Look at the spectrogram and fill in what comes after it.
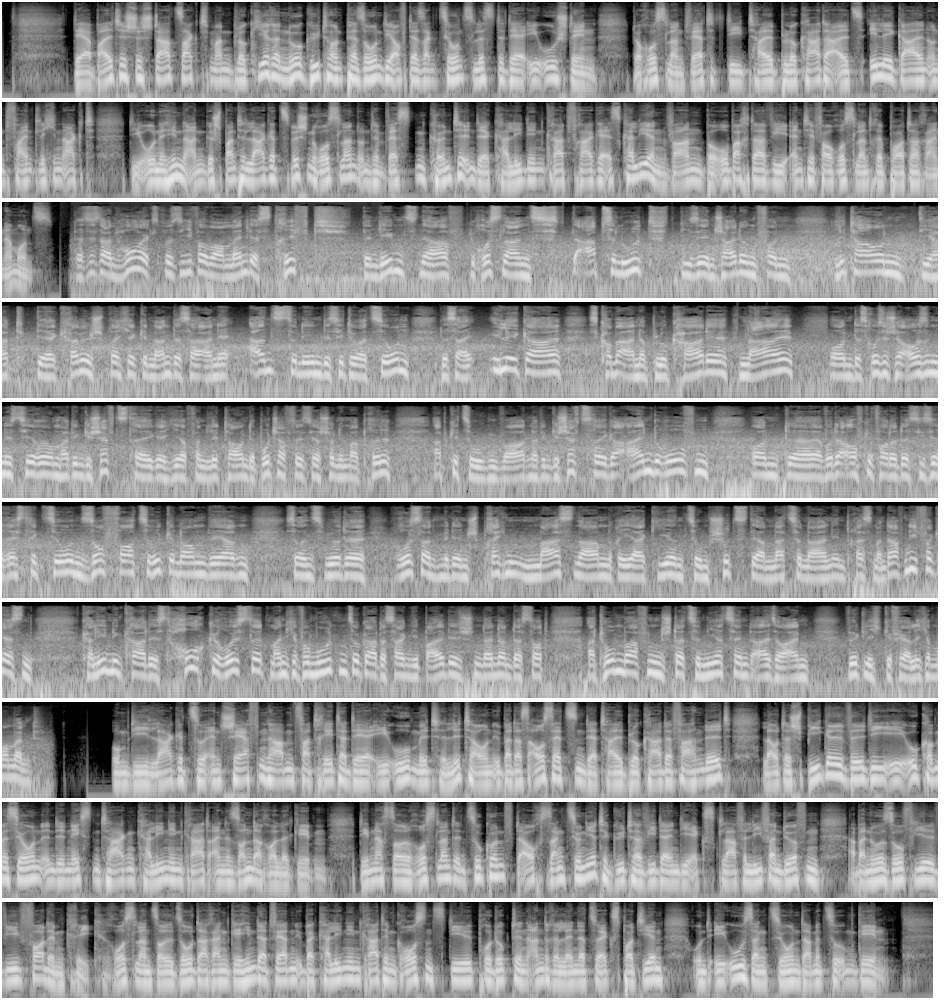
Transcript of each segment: Der baltische Staat sagt, man blockiere nur Güter und Personen, die auf der Sanktionsliste der EU stehen. Doch Russland wertet die Teilblockade als illegalen und feindlichen Akt. Die ohnehin angespannte Lage zwischen Russland und dem Westen könnte in der Kaliningrad-Frage eskalieren, warnen Beobachter wie NTV-Russland-Reporter Rainer Munz. Das ist ein hochexplosiver Moment. Es trifft den Lebensnerv Russlands absolut. Diese Entscheidung von Litauen, die hat der Kreml-Sprecher genannt, das sei eine ernstzunehmende Situation, das sei illegal, es komme einer Blockade nahe. Und das russische Außenministerium hat den Geschäftsträger hier von Litauen, der Botschafter ist ja schon im April abgezogen worden, hat den Geschäftsträger einberufen und äh, er wurde aufgefordert, dass diese Restriktionen sofort zurückgenommen werden sonst würde Russland mit entsprechenden Maßnahmen reagieren zum Schutz der nationalen Interessen. Man darf nicht vergessen, Kaliningrad ist hochgerüstet. Manche vermuten sogar, das sagen die baltischen Länder, dass dort Atomwaffen stationiert sind. Also ein wirklich gefährlicher Moment. Um die Lage zu entschärfen, haben Vertreter der EU mit Litauen über das Aussetzen der Teilblockade verhandelt. Laut der Spiegel will die EU-Kommission in den nächsten Tagen Kaliningrad eine Sonderrolle geben. Demnach soll Russland in Zukunft auch sanktionierte Güter wieder in die Exklave liefern dürfen, aber nur so viel wie vor dem Krieg. Russland soll so daran gehindert werden, über Kaliningrad im großen Stil Produkte in andere Länder zu exportieren und EU-Sanktionen damit zu umgehen.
